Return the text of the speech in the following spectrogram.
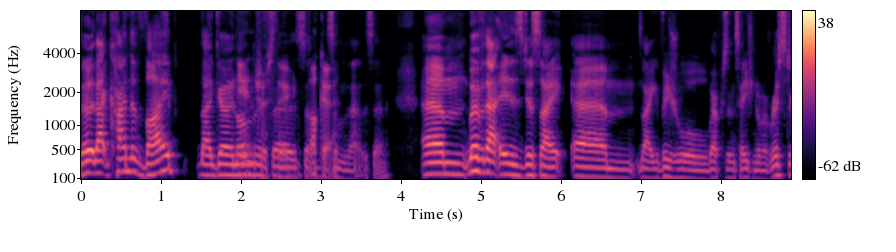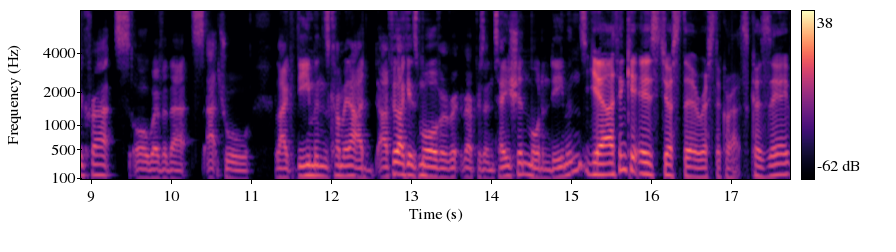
that kind of vibe like going on. With, uh, Interesting. some, Okay. some of that. So. Um, whether that is just like um like visual representation of aristocrats, or whether that's actual like demons coming out, I, I feel like it's more of a re- representation more than demons. Yeah, I think it is just the aristocrats because they.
